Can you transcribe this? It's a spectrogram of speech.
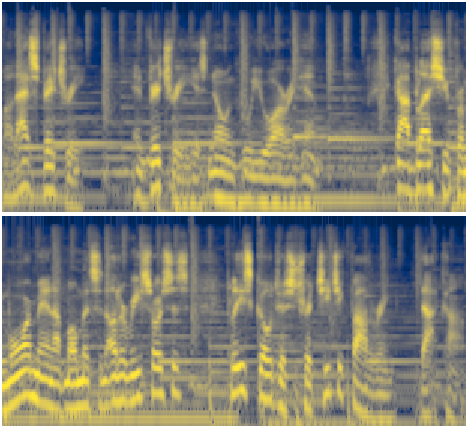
well, that's victory. And victory is knowing who you are in him. God bless you. For more Man Up moments and other resources, please go to strategicfathering.com.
